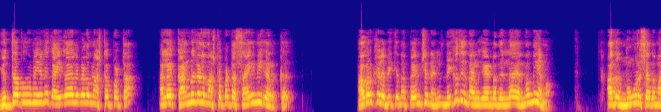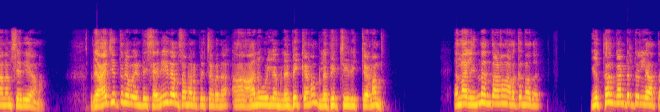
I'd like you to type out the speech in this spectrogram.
യുദ്ധഭൂമിയിൽ കൈകാലുകൾ നഷ്ടപ്പെട്ട അല്ലെ കണ്ണുകൾ നഷ്ടപ്പെട്ട സൈനികർക്ക് അവർക്ക് ലഭിക്കുന്ന പെൻഷനിൽ നികുതി നൽകേണ്ടതില്ല എന്ന നിയമം. അത് നൂറ് ശതമാനം ശരിയാണ്. രാജ്യത്തിന് വേണ്ടി ശരീരം സമർപ്പിച്ചവന് ആ ആനുകൂല്യം ലഭിക്കണം ലഭിച്ചിരിക്കണം. എന്നാൽ ഇന്നെന്താണ് നടക്കുന്നത്? യുദ്ധം കണ്ടിട്ടില്ലാത്ത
